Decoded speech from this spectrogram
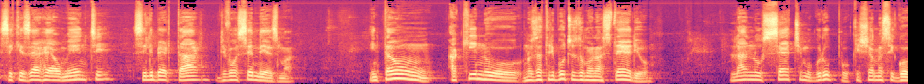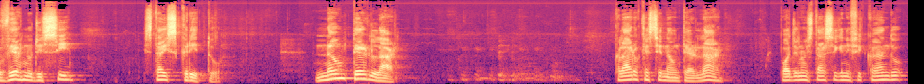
se quiser realmente se libertar de você mesma. Então, aqui no, nos atributos do monastério, lá no sétimo grupo, que chama-se Governo de Si, está escrito: não ter lar. Claro que esse não ter lar pode não estar significando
